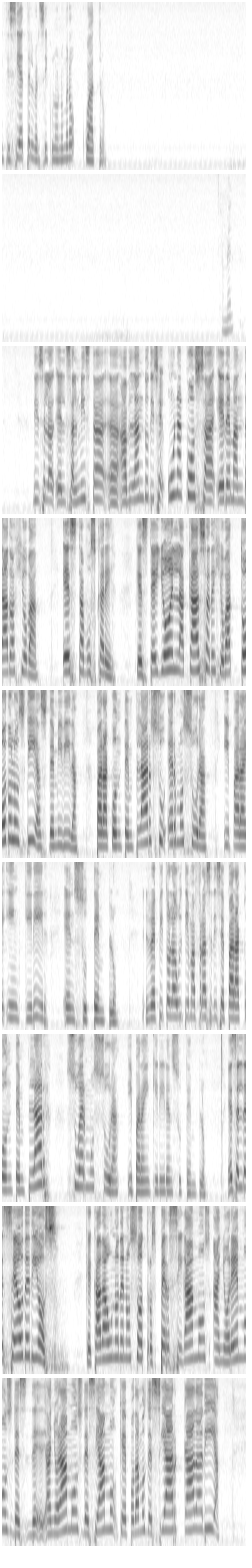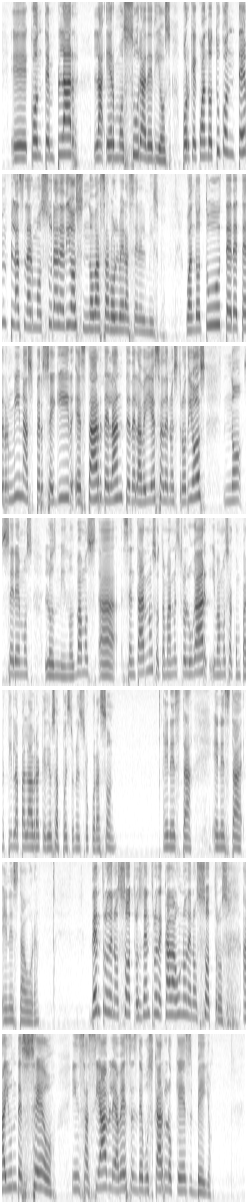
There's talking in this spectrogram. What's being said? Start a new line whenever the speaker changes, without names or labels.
27, el versículo número 4. Dice el salmista eh, hablando, dice, una cosa he demandado a Jehová, esta buscaré, que esté yo en la casa de Jehová todos los días de mi vida, para contemplar su hermosura y para inquirir en su templo. Repito la última frase, dice, para contemplar su hermosura y para inquirir en su templo. Es el deseo de Dios que cada uno de nosotros persigamos, añoremos, añoramos, deseamos, que podamos desear cada día, eh, contemplar la hermosura de Dios. Porque cuando tú contemplas la hermosura de Dios, no vas a volver a ser el mismo. Cuando tú te determinas perseguir, estar delante de la belleza de nuestro Dios, no seremos los mismos. Vamos a sentarnos o tomar nuestro lugar y vamos a compartir la palabra que Dios ha puesto en nuestro corazón en esta, en esta, en esta hora. Dentro de nosotros, dentro de cada uno de nosotros, hay un deseo insaciable a veces de buscar lo que es bello.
